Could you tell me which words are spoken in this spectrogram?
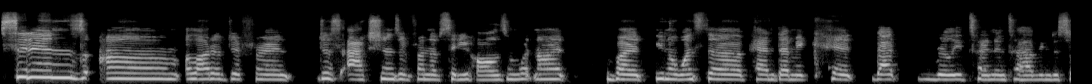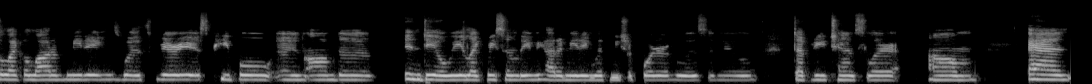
sit-ins um, a lot of different just actions in front of city halls and whatnot but you know once the pandemic hit that really turned into having just like a lot of meetings with various people and um the in DOE like recently we had a meeting with Meisha Porter who is the new deputy chancellor um and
